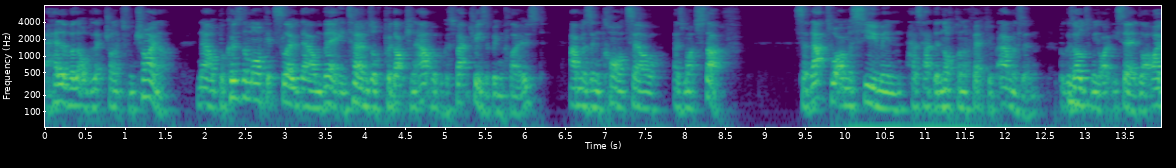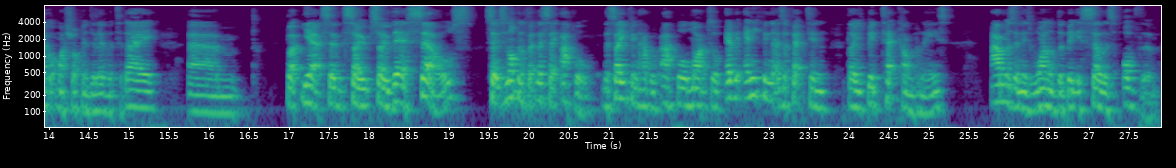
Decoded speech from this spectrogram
a hell of a lot of electronics from China. Now, because the market slowed down there in terms of production output, because factories have been closed, Amazon can't sell as much stuff. So that's what I'm assuming has had the knock-on effect with Amazon. Because ultimately, like you said, like I got my shopping delivered today. Um, but yeah, so so so their sales. So it's not going to affect. Let's say Apple. The same thing happened with Apple, Microsoft, every, anything that is affecting those big tech companies. Amazon is one of the biggest sellers of them.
